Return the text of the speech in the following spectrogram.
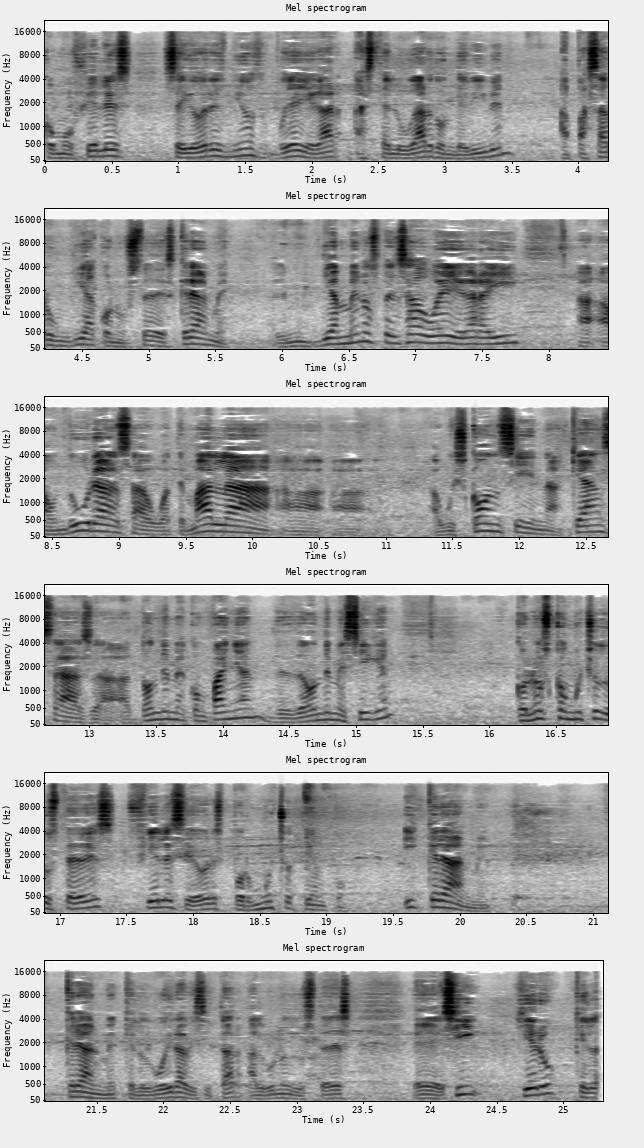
como fieles seguidores míos. Voy a llegar hasta el lugar donde viven a pasar un día con ustedes. Créanme, el día menos pensado voy a llegar ahí a, a Honduras, a Guatemala, a, a, a, Wisconsin, a Kansas, a donde me acompañan, desde donde me siguen. Conozco a muchos de ustedes, fieles seguidores por mucho tiempo. Y créanme, créanme que los voy a ir a visitar, algunos de ustedes. Eh, sí, quiero que la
